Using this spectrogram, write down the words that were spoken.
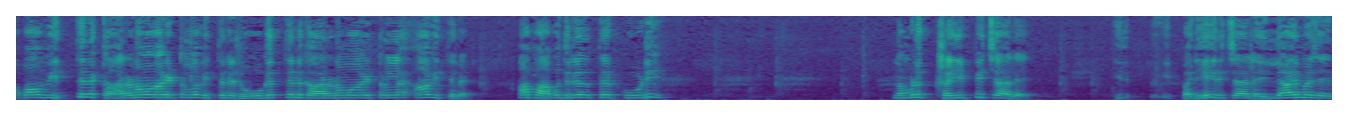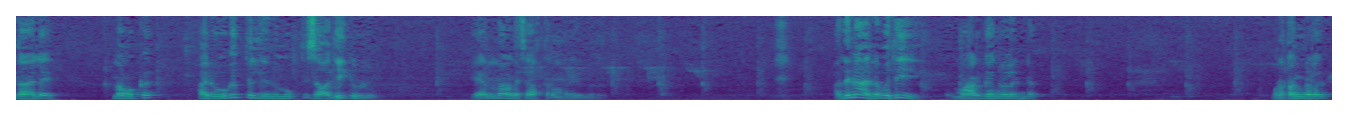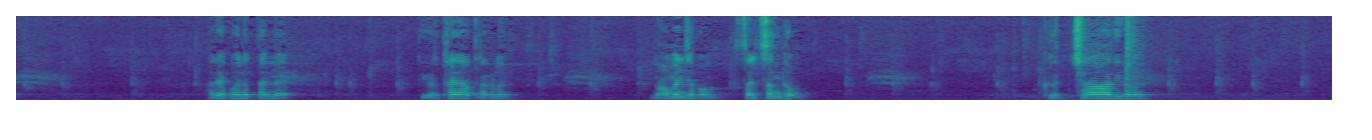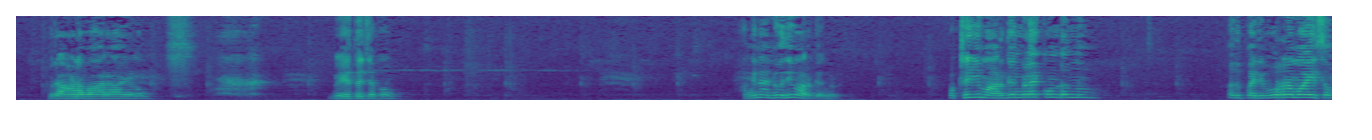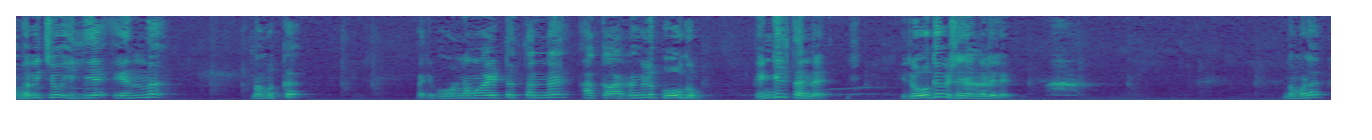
അപ്പോൾ ആ വിത്തിന് കാരണമായിട്ടുള്ള വിത്തിന് രോഗത്തിന് കാരണമായിട്ടുള്ള ആ വിത്തിനെ ആ പാപദുരിതത്തെ കൂടി നമ്മൾ ക്ഷയിപ്പിച്ചാലേ പരിഹരിച്ചാലേ ഇല്ലായ്മ ചെയ്താലേ നമുക്ക് ആ രോഗത്തിൽ നിന്ന് മുക്തി സാധിക്കുള്ളൂ എന്നാണ് ശാസ്ത്രം പറയുന്നത്. അതിന് അനവധി മാർഗങ്ങളുണ്ട്. വ്രതങ്ങൾ അതേപോലെ തന്നെ തീർത്ഥയാത്രകൾ നാമഞ്ജപം സത്സംഗം കൃച്ഛ്രാദികൾ പുരാണപാരായണം വേദജപം അങ്ങനെ അനവധി മാർഗങ്ങൾ പക്ഷേ ഈ മാർഗങ്ങളെ കൊണ്ടൊന്നും അത് പരിപൂർണമായി സംഭവിച്ചോ ഇല്ലേ എന്ന് നമുക്ക് പരിപൂർണമായിട്ട് തന്നെ ആ കാരണങ്ങൾ പോകും. എങ്കിൽ തന്നെ രോഗവിഷയങ്ങളിൽ നമ്മൾ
